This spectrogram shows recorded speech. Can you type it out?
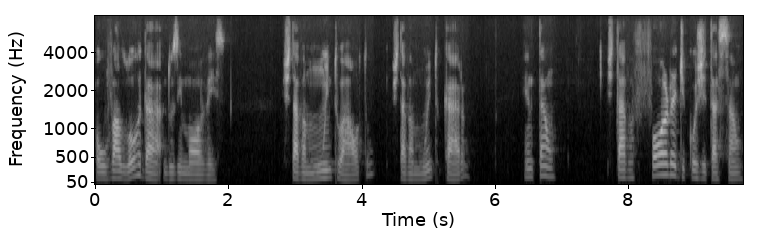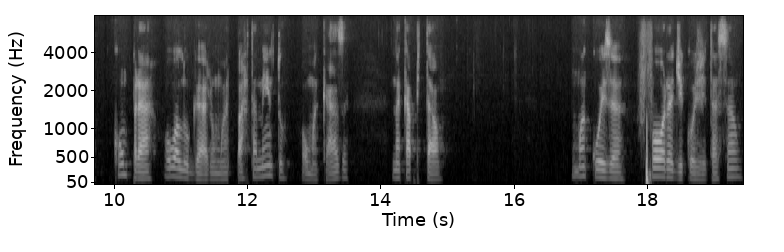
ou o valor da, dos imóveis estava muito alto, estava muito caro, então estava fora de cogitação comprar ou alugar um apartamento ou uma casa na capital. uma coisa fora de cogitação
